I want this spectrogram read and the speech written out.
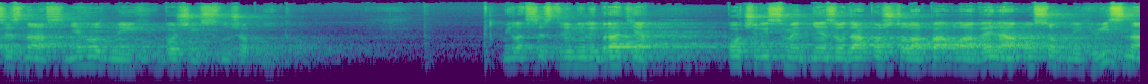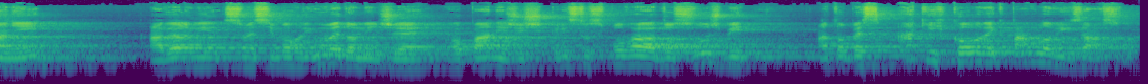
cez nás nehodných Božích služobníkov. Milé sestry, milí bratia, Počuli sme dnes od Apoštola Pavla veľa osobných vyznaní a veľmi sme si mohli uvedomiť, že ho Pán Ježiš Kristus povolal do služby a to bez akýchkoľvek Pavlových zásluh.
